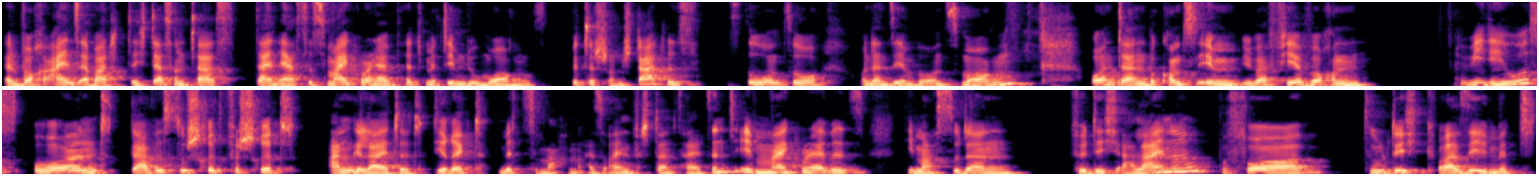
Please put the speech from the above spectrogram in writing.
In Woche eins erwartet dich das und das. Dein erstes Microhabit, mit dem du morgens bitte schon startest, so und so. Und dann sehen wir uns morgen. Und dann bekommst du eben über vier Wochen Videos und da wirst du Schritt für Schritt angeleitet, direkt mitzumachen. Also ein Bestandteil sind eben Microhabits. Die machst du dann für dich alleine, bevor du dich quasi mit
